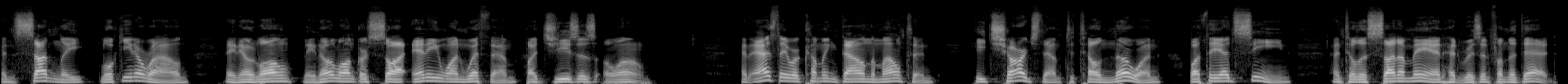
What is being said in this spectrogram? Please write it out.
And suddenly, looking around, they no, long, they no longer saw anyone with them but Jesus alone. And as they were coming down the mountain, he charged them to tell no one what they had seen until the Son of Man had risen from the dead.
